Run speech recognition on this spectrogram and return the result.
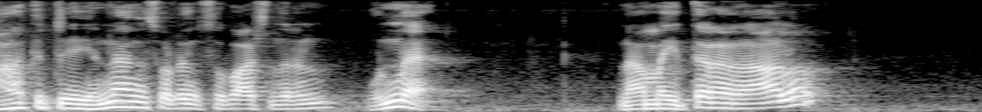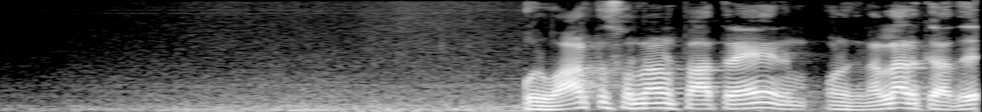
பார்த்துட்டு என்னங்க சொல்கிறீங்க சுபாஷ் சந்திரன்? உண்மை. நம்ம இத்தனை நாளும் ஒரு வார்த்தை சொன்னான்னு பார்த்தேன் உனக்கு நல்லா இருக்காது.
